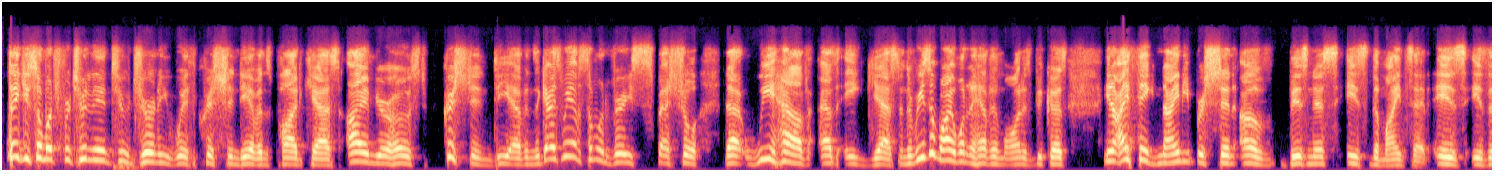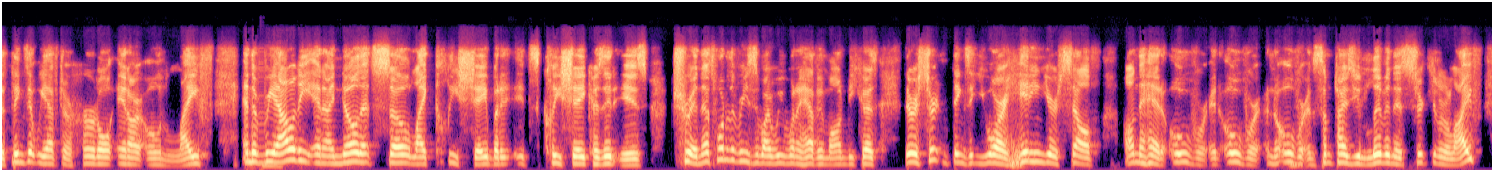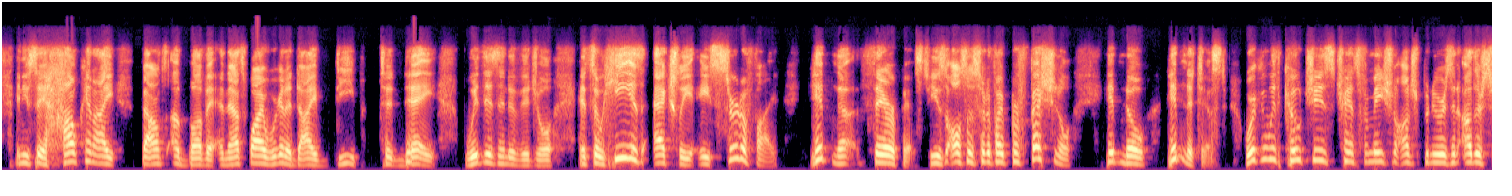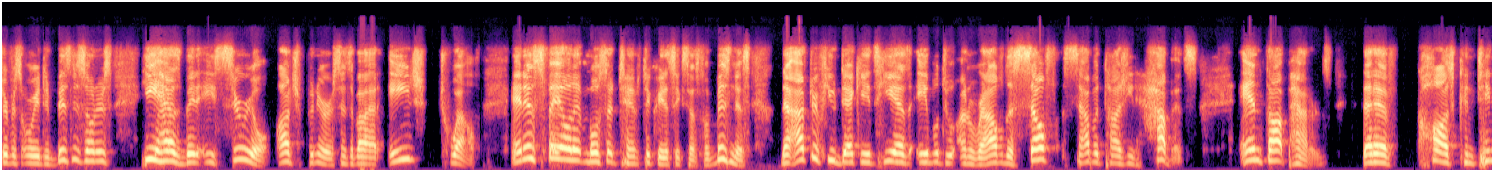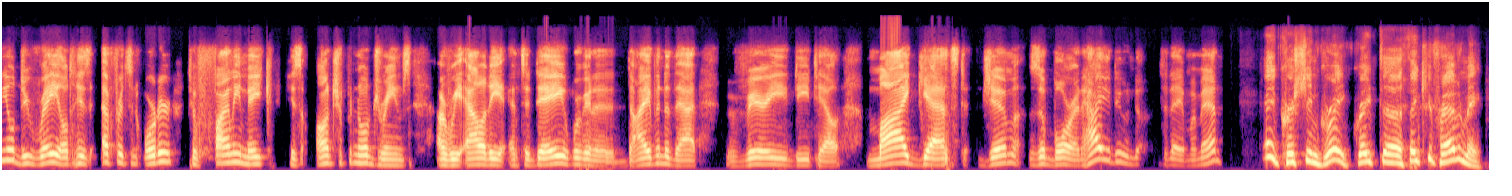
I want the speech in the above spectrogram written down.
Thank you so much for tuning in to Journey with Christian D. Evans podcast. I am your host, Christian D. Evans. And guys, we have someone very special that we have as a guest. And the reason why I wanted to have him on is because, you know, I think 90% of business is the mindset, is is the things that we have to hurdle in our own life. And the reality, and I know that's so like cliche, but it, it's cliche because it is true. And that's one of the reasons why we want to have him on because there are certain things that you are hitting yourself on the head over and over and over. And sometimes you live in this circular life and you say, How can I bounce above it? And that's why we're going to dive deep today with this individual. And so he is actually a certified hypnotherapist. He's also a certified professional hypno hypnotist, working with coaches, transformational entrepreneurs, and other service-oriented business owners. He has been a serial entrepreneur since about age 12 and has failed at most attempts to create a successful business. Now, after a few decades, he has able to unravel the self-sabotaging habits and thought patterns that have caused continual derailed his efforts in order to finally make his entrepreneurial dreams a reality. And today we're going to dive into that very detailed. My guest, Jim Zaborin. How you doing today, my man? Hey, Christian, great, great. Uh, thank you for having me.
